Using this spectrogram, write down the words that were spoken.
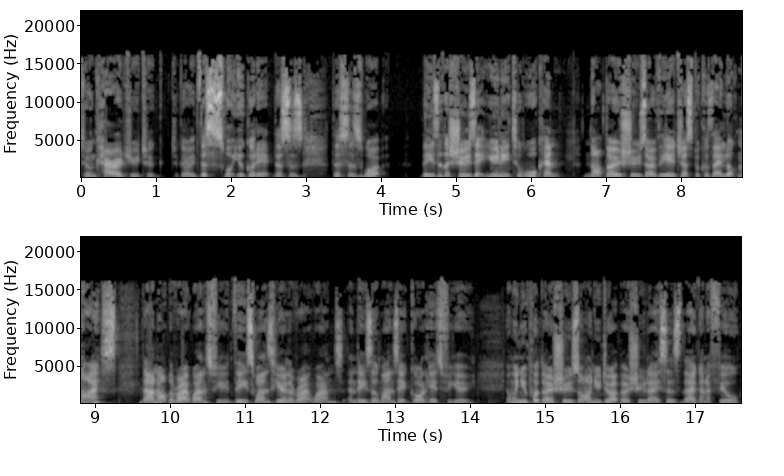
to encourage you to to go. This is what you're good at. This is this is what these are the shoes that you need to walk in. Not those shoes over there just because they look nice. They're not the right ones for you. These ones here are the right ones, and these are the ones that God has for you. And when you put those shoes on, you do up those shoelaces, they're going to feel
